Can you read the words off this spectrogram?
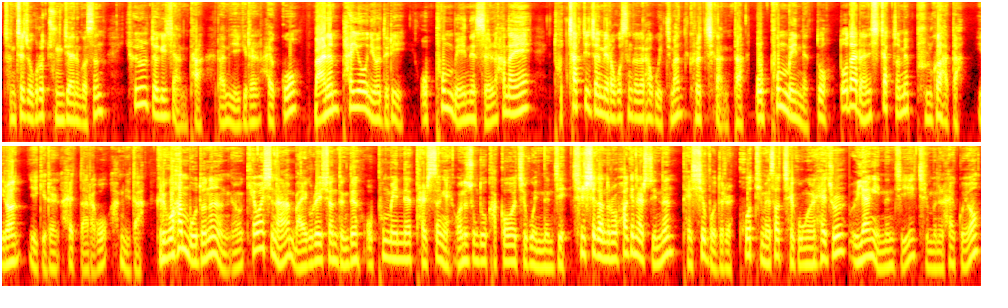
전체적으로 중지하는 것은 효율적이지 않다라는 얘기를 하였고 많은 파이오니어들이 오픈 메인넷을 하나의 도착 지점이라고 생각을 하고 있지만 그렇지가 않다. 오픈 메인넷도 또 다른 시작점에 불과하다. 이런 얘기를 했다라고 합니다. 그리고 한 모드는 KYC나 마이그레이션 등등 오픈 메인넷 달성에 어느 정도 가까워지고 있는지 실시간으로 확인할 수 있는 대시보드를 코어팀에서 제공을 해줄 의향이 있는지 질문을 했고요.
